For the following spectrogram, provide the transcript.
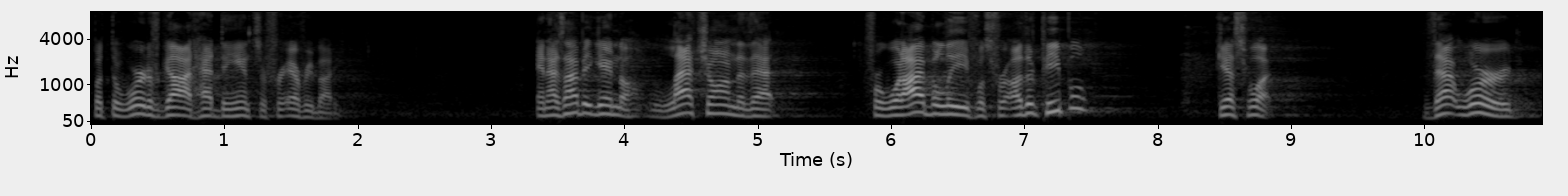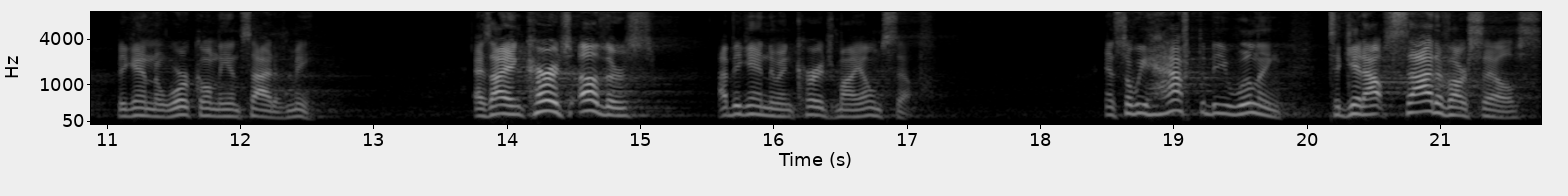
but the Word of God had the answer for everybody. And as I began to latch on to that for what I believe was for other people, guess what? That Word began to work on the inside of me. As I encouraged others, I began to encourage my own self. And so we have to be willing to get outside of ourselves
